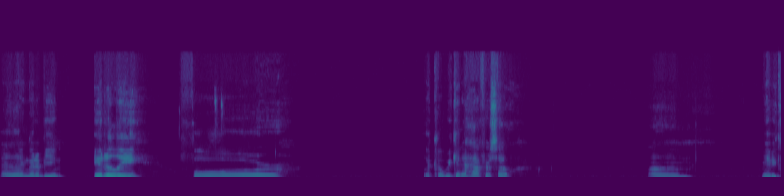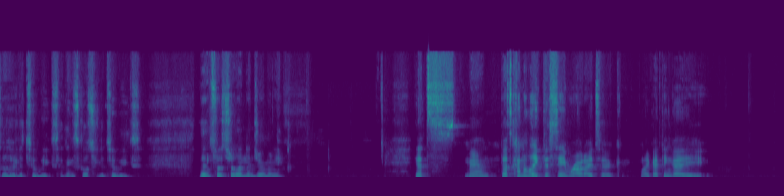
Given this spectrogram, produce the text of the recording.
and then I'm gonna be in Italy for like a week and a half or so. Um, maybe closer to two weeks. I think it's closer to two weeks. than Switzerland and Germany. That's man. That's kind of like the same route I took. Like I think I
